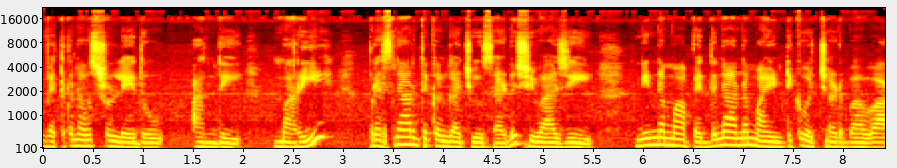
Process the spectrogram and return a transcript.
వెతకనవసరం లేదు అంది. మరి? ప్రశ్నార్థకంగా చూశాడు శివాజీ. నిన్న మా పెద్దనాన్న మా ఇంటికి వచ్చాడు బావా.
